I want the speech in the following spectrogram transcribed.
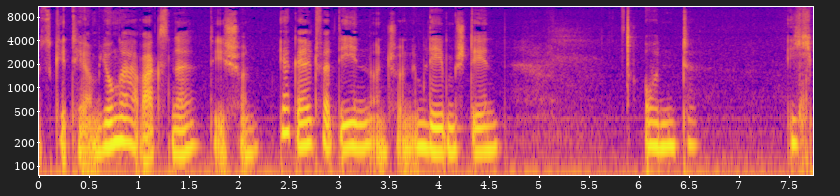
Es geht hier um junge Erwachsene, die schon ihr Geld verdienen und schon im Leben stehen. Und ich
